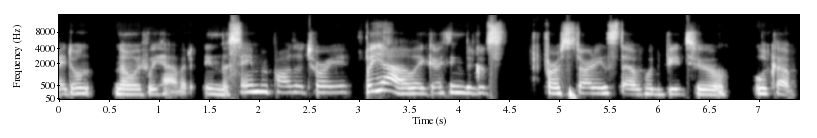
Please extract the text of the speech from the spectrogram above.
I don't know if we have it in the same repository. But yeah, like I think the good first starting step would be to look up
